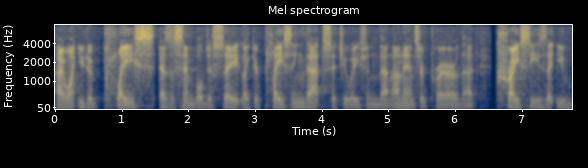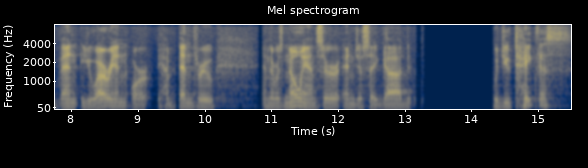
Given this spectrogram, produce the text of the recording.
I want you to place as a symbol, just say, like you're placing that situation, that unanswered prayer, that crises that you've been, you are in or have been through, and there was no answer, and just say, God, would you take this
